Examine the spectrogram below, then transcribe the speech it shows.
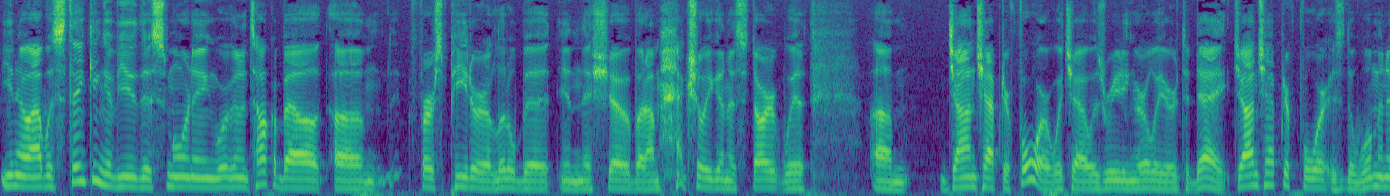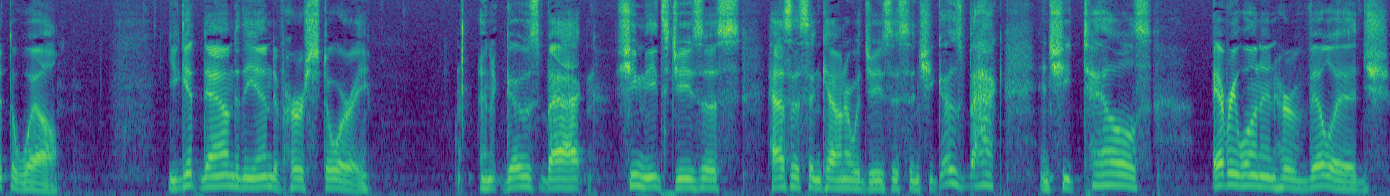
You know, I was thinking of you this morning. We're going to talk about um, First Peter a little bit in this show, but I'm actually going to start with um, John chapter 4, which I was reading earlier today. John chapter 4 is the woman at the well. You get down to the end of her story, and it goes back. She meets Jesus, has this encounter with Jesus, and she goes back and she tells everyone in her village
